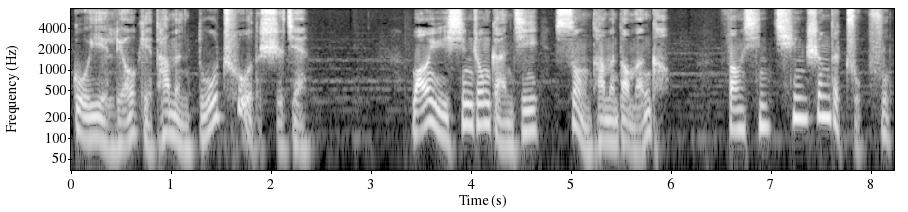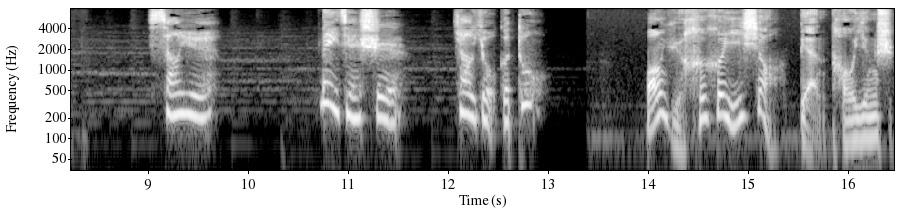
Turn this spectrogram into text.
故意留给他们独处的时间。王宇心中感激，送他们到门口。方心轻声的嘱咐。小雨，那件事要有个度。王宇呵呵一笑，点头应是，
